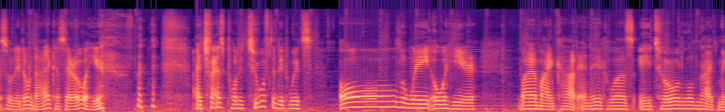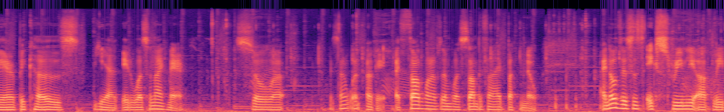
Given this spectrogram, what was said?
so they don't die because they're over here. I transported two of the nitwits all the way over here via minecart and it was a total nightmare because yeah it was a nightmare. So uh, is that what okay I thought one of them was zombified but no. I know this is extremely ugly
